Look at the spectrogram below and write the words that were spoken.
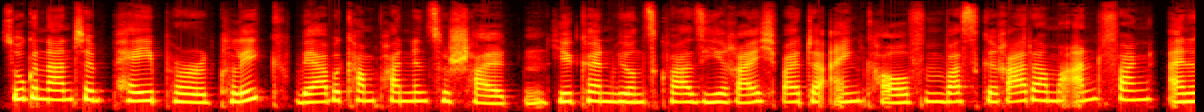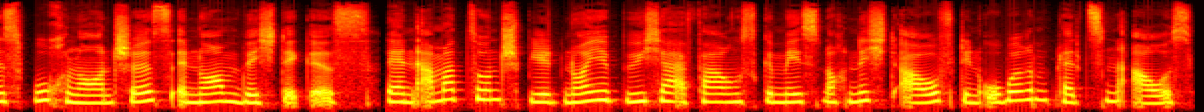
sogenannte Pay-per-Click Werbekampagnen zu schalten. Hier können wir uns quasi Reichweite einkaufen, was gerade am Anfang eines Buchlaunches enorm wichtig ist. Denn Amazon spielt neue Bücher erfahrungsgemäß noch nicht auf den oberen Plätzen aus,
